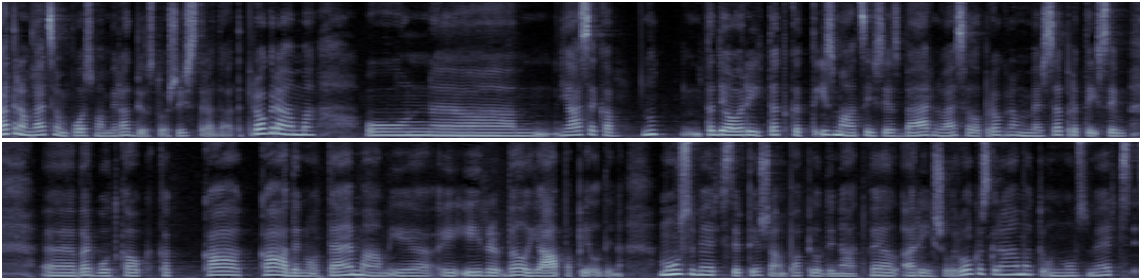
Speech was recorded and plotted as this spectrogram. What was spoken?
Katram vecuma posmam ir atbilstoši izstrādāta programma, un jāsaka, nu, tad jau arī tad, kad izmācīsies bērnu vesela programma, mēs sapratīsim varbūt kaut kā kā, kāda no tēmām ir, ir vēl jāpapildina. Mūsu mērķis ir tiešām papildināt vēl arī šo rokas grāmatu, un mūsu mērķis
